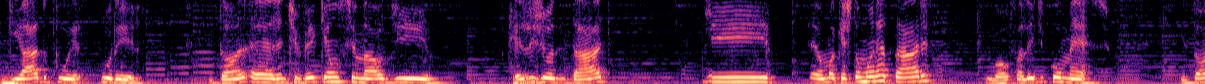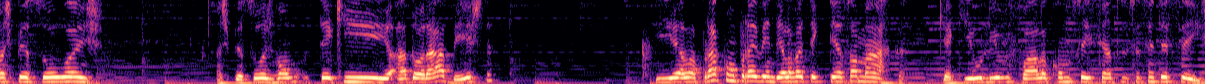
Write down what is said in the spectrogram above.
guiado por, por ele. Então é, a gente vê que é um sinal de religiosidade, de é uma questão monetária, igual eu falei de comércio. Então as pessoas as pessoas vão ter que adorar a besta e ela para comprar e vender ela vai ter que ter essa marca que aqui o livro fala como 666.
